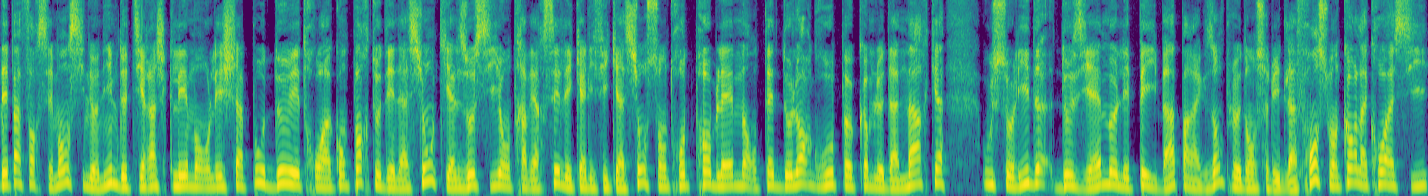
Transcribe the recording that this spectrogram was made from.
n'est pas forcément synonyme de tirage clément. Les chapeaux 2 et 3 comportent des nations qui elles aussi ont traversé les qualifications sans trop de problèmes, en tête de leur groupe comme le Danemark, ou solide deuxième, les Pays-Bas par exemple dans celui de la France, ou encore la Croatie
